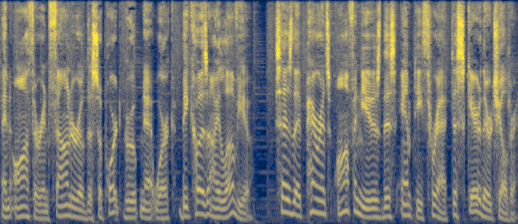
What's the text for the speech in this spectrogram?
an author and founder of the support group network Because I Love You, says that parents often use this empty threat to scare their children.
